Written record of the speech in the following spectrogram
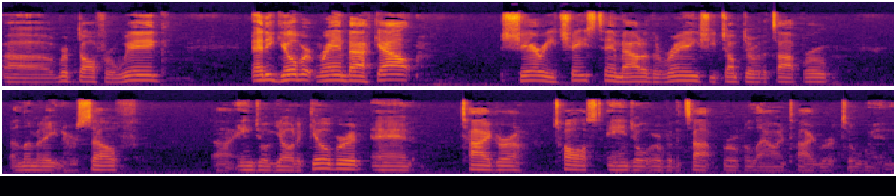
uh, ripped off her wig. Eddie Gilbert ran back out. Sherri chased him out of the ring. She jumped over the top rope, eliminating herself. Uh, Angel yelled at Gilbert, and Tigra tossed Angel over the top rope, allowing Tigra to win.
